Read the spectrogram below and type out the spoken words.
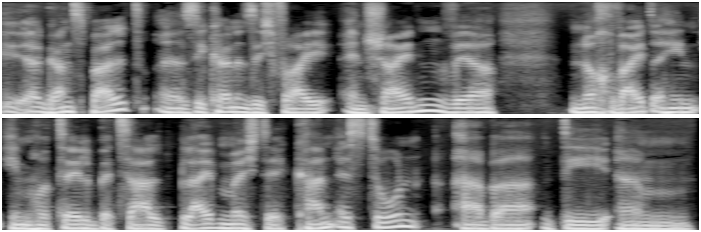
Ja, ganz bald. Äh, Sie können sich frei entscheiden, wer noch weiterhin im Hotel bezahlt bleiben möchte, kann es tun, aber die ähm,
